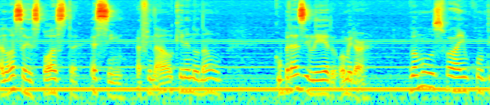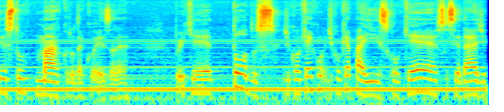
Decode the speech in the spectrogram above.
a nossa resposta é sim. Afinal, querendo ou não, o brasileiro, ou melhor, vamos falar em um contexto macro da coisa, né? Porque todos, de qualquer, de qualquer país, qualquer sociedade,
